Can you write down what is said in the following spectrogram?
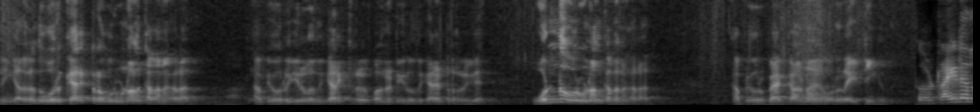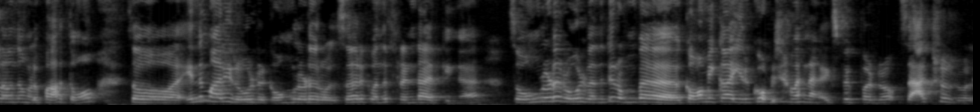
நீங்கள் அதுலேருந்து ஒரு கேரக்டரை உருவினாலும் கதை நகராது. அப்படி ஒரு இருபது கேரக்டர் பதினெட்டு இருபது கேரக்டர் இருக்குது ஒன்றை உருவினாலும் கதை நகராது. அப்படி ஒரு பேக்கான ஒரு ரைட்டிங் இது. ஸோ ட்ரைலரில் வந்து உங்களை பார்த்தோம். ஸோ எந்த மாதிரி ரோல் இருக்கு? உங்களோட ரோல் சாருக்கு வந்து ஃப்ரெண்டாக இருக்கீங்க. ஸோ உங்களோட ரோல் வந்துட்டு ரொம்ப காமிக்காக இருக்கும் அப்படின்ற மாதிரி நாங்கள் எக்ஸ்பெக்ட் பண்ணுறோம் ஸோ ஆக்சுவல் ரோல்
